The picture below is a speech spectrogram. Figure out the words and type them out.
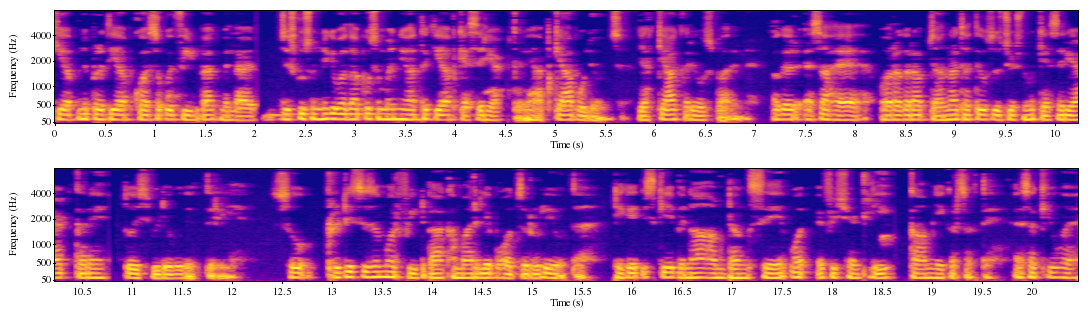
कि अपने प्रति आपको ऐसा कोई फीडबैक मिला है, जिसको सुनने के बाद आपको समझ नहीं आता कि आप कैसे रिएक्ट करें, आप क्या बोले उनसे, या क्या करें उस बारे में। अगर ऐसा है, और अगर आप जानना चाहते हो उस सिचुएशन में कैसे रिएक्ट करें तो इस वीडियो को देखते रहिए। सो क्रिटिसिज्म और फीडबैक हमारे लिए बहुत ज़रूरी होता है, ठीक है? इसके बिना हम ढंग से और एफिशिएंटली काम नहीं कर सकते। ऐसा क्यों है?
